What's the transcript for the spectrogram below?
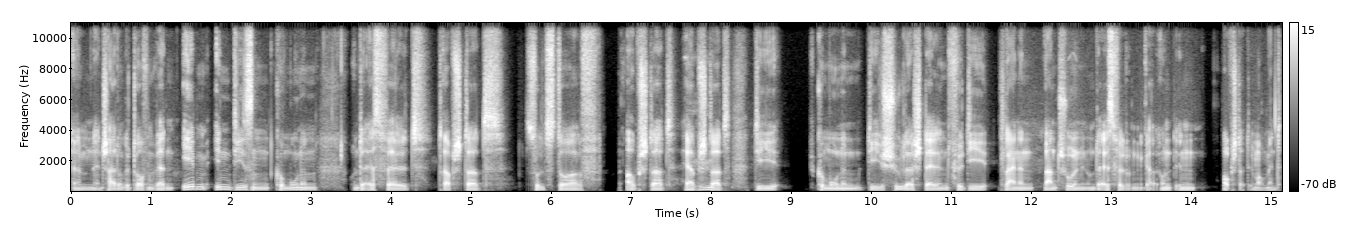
ähm, eine Entscheidung getroffen werden, eben in diesen Kommunen Unteresfeld, Trappstadt, Sulzdorf, Hauptstadt, Herbstadt, die Kommunen, die Schüler stellen für die kleinen Landschulen in Unteresfeld und in, Hauptstadt im Moment.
